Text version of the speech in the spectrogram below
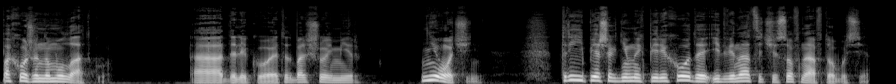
Похоже на мулатку. А далеко этот большой мир? Не очень. Три пеших дневных перехода и 12 часов на автобусе.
